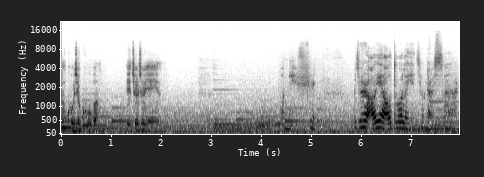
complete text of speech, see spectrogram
想哭就哭吧，别遮遮掩掩。我没事，我就是熬夜熬多了，眼睛有点酸而已。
